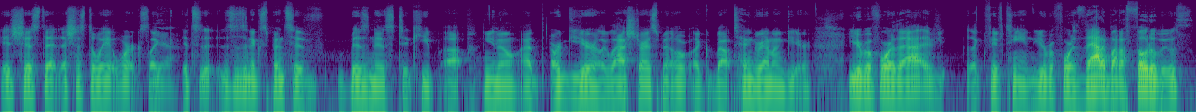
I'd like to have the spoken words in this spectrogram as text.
It's just that that's just the way it works. Like Yeah. it's a, this is an expensive business to keep up. You know, I, our gear. Like last year, I spent over, like about ten grand on gear. Year before that, if you, like fifteen. Year before that, about a photo booth.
